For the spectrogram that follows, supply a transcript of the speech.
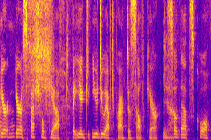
you're you're a special gift, but you you do have to practice self care. So that's cool.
